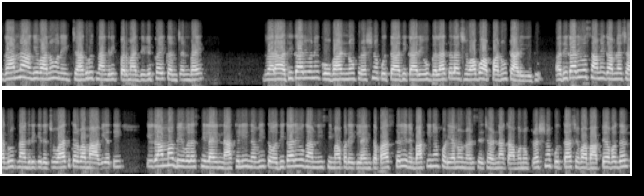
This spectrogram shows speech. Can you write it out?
ગામના આગેવાનો અને જાગૃત નાગરિક પરમાર દિલીપભાઈ કંચનભાઈ દ્વારા અધિકારીઓને કૌભાંડનો પ્રશ્ન પૂછતા અધિકારીઓ ગલાતલા જવાબો આપવાનું ટાળી લીધું. અધિકારીઓ સામે ગામના જાગૃત નાગરિકે રજૂઆત કરવામાં આવી હતી કે ગામમાં બે વર્ષથી લાઈન નાખેલી નવી તો અધિકારીઓ ગામની સીમા પર એક લાઈન તપાસ કરી અને બાકીના ફળિયાનો નળસે જળના કામોનો પ્રશ્ન પૂછતા જવાબ આપ્યા વગર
